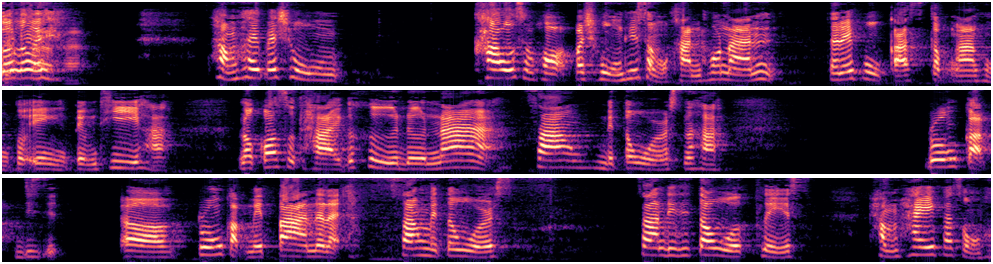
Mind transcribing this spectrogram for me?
ก็เลย ทำให้ประชุมเข้าเฉพาะประชุมที่สำคัญเท่านั้น จะได้โฟกัสกับงานของตัวเองอย่างเต็มที่ค่ะ แล้วก็สุดท้ายก็คือเดินหน้าสร้าง Metaverse นะคะ ร่วมกับเอ่อร่วมกับ Meta นี่แหละ สร้าง Metaverse สร้าง Digital Workplace ทำให้ผสมผ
